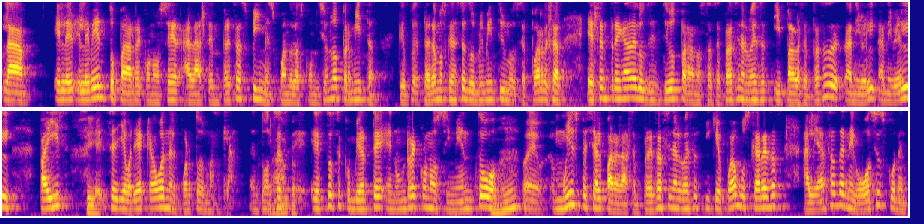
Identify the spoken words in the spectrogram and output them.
la, el, el, evento para reconocer a las empresas pymes, cuando las condiciones lo permitan, que esperemos que en este 2021 se pueda realizar esa entrega de los incentivos para nuestras empresas sinaloenses y para las empresas a nivel, a nivel país, Sí. eh, se llevaría a cabo en el puerto de Mazatlán. Entonces, Ah, pues. eh, esto se convierte en un reconocimiento eh, muy especial para las empresas sinaloenses y que puedan buscar esas alianzas de negocios con,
